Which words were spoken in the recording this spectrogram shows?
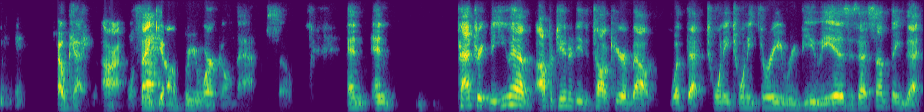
meeting. Okay. All right. Well, thank y'all for your work on that. So, and and Patrick, do you have opportunity to talk here about what that 2023 review is? Is that something that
